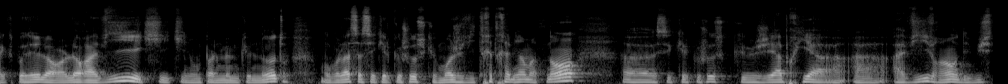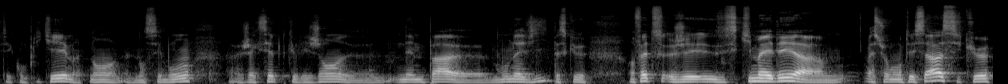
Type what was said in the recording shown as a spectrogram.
exposer leur, leur avis et qui, qui n'ont pas le même que le nôtre. Bon voilà, ça c'est quelque chose que moi je vis très très bien maintenant. Euh, c'est quelque chose que j'ai appris à, à, vivre. Hein. Au début, c'était compliqué. Maintenant, maintenant c'est bon. Euh, j'accepte que les gens euh, n'aiment pas mon avis parce que, en fait, ce qui m'a aidé à, à, surmonter ça, c'est que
